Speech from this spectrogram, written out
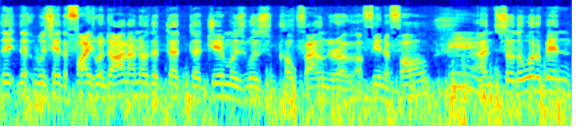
the, the, we'll say the fight went on. I know that, that, that Jim was, was co-founder of, of Fianna Fáil, Mm. and so there would have been.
